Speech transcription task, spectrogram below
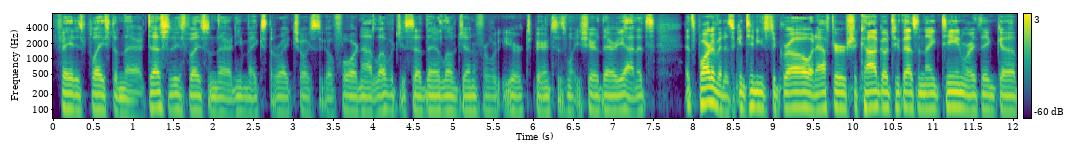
Fate has placed him there. Destiny's placed him there, and he makes the right choice to go forward. And I love what you said there. Love Jennifer, your experiences, what you shared there. Yeah, and it's it's part of it as it continues to grow. And after Chicago 2019, where I think uh,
